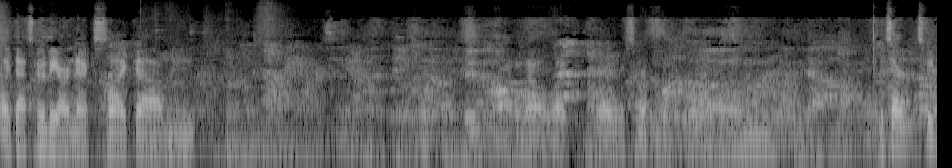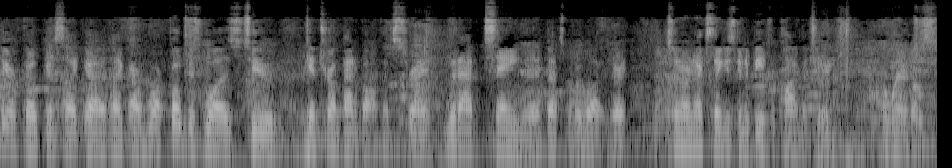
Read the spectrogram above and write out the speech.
like that's going to be our next like um, I don't know like what's the word I'm looking for. Um, it's our it's going to be our focus. Like uh, like our, our focus was to get Trump out of office, right? Without saying it, that's what it was, right? So our next thing is going to be for climate change awareness.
